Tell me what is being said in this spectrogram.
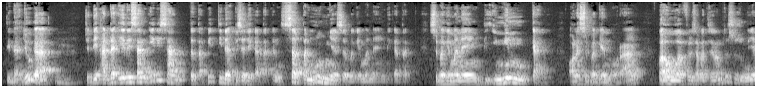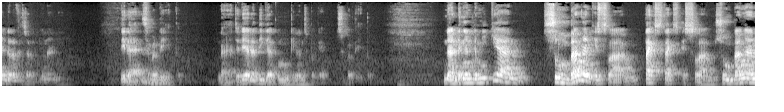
Tidak juga. Hmm. Jadi ada irisan-irisan, tetapi tidak bisa dikatakan sepenuhnya sebagaimana yang dikatakan sebagaimana yang diinginkan oleh sebagian orang bahwa filsafat Islam itu sesungguhnya adalah filsafat Yunani. Tidak seperti itu. Nah, jadi ada tiga kemungkinan sebagai seperti itu. Nah, dengan demikian sumbangan Islam, teks-teks Islam, sumbangan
